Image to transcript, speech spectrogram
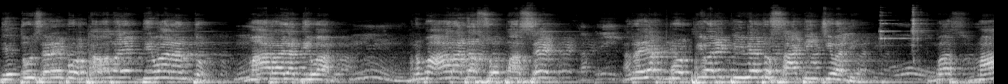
तेथून सरे मोठावाला एक दिवाण आणतो महाराजा दिवाण. आणि महाराजा सोफा सेट. आणि एक मोठी वाली टीव्ही आहे तो साठ इंची वाली हो. बस मा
